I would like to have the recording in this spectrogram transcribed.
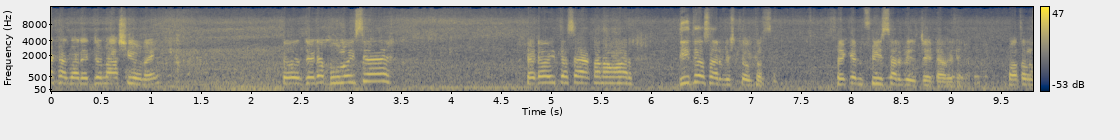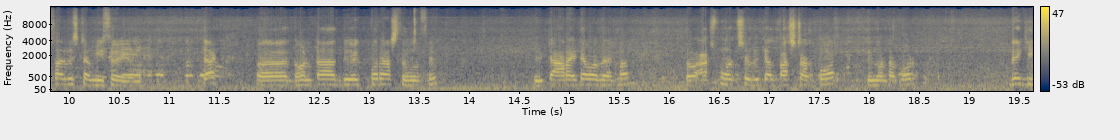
এক হাজারের জন্য আসিও নাই। তো যেটা ভুল হয়েছে সেটা হইতেছে এখন আমার দ্বিতীয় সার্ভিস চলতেছে। সেকেন্ড ফ্রি সার্ভিস যেটা ওইটা প্রথম সার্ভিসটা মিস হয়ে গেল। আহ, ঘণ্টা দুয়েক পরে আসতে বলছে। দুইটা আড়াইটা বাজে এখন। তো আসব হচ্ছে বিকাল পাঁচটার পর দুই ঘণ্টা পর। দেখি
